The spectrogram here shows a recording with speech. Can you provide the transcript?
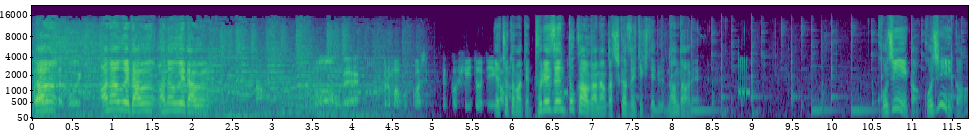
ダウン。来穴上ダウン。穴上ダウン。あ俺車ぶっ壊して結構引いといていいいやちょっと待って。プレゼントカーがなんか近づいてきてる。なんだあれ。個人医か？個人医か？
